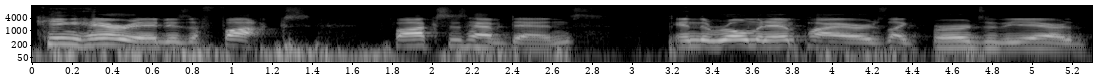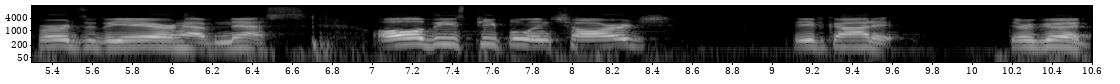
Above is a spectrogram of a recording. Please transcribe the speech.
King Herod is a fox. Foxes have dens. In the Roman Empire is like birds of the air. The birds of the air have nests. All these people in charge, they've got it. They're good.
